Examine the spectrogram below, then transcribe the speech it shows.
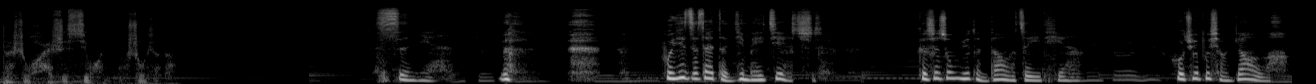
但是我还是希望你能收下它。四年，我一直在等一枚戒指，可是终于等到了这一天，我却不想要了。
